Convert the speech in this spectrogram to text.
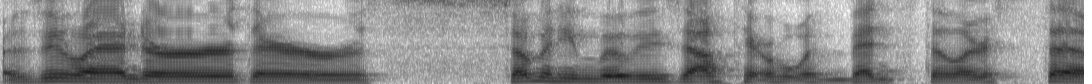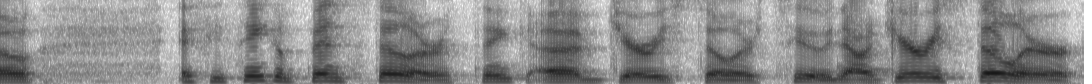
Zoolander. Zoolander, there's so many movies out there with Ben Stiller. So if you think of Ben Stiller, think of Jerry Stiller too. Now Jerry Stiller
